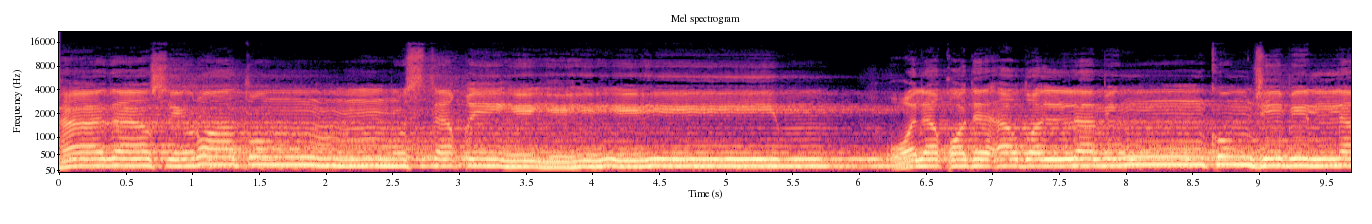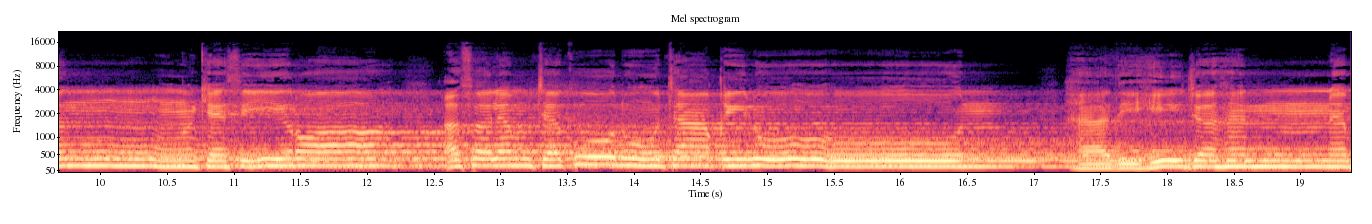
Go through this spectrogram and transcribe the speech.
هذا صراط مستقيم. ولقد أضل منكم جبلا كثيرا أفلم تكونوا تعقلون. هذه جهنم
